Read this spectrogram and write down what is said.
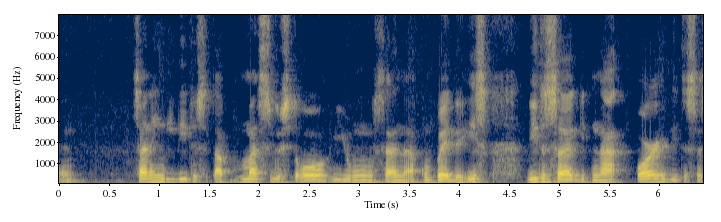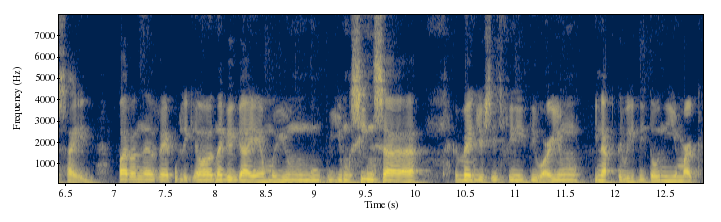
Yan sana hindi dito sa top. Mas gusto ko yung sana, kung pwede, is dito sa gitna or dito sa side para na-replicate o nagagaya mo yung, yung scene sa Avengers Infinity War, yung inactivate ni Tony Mark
